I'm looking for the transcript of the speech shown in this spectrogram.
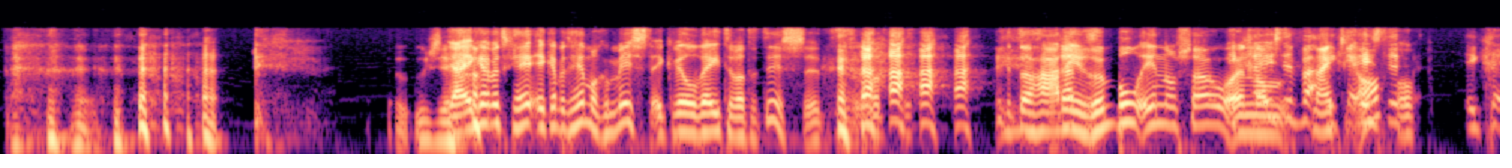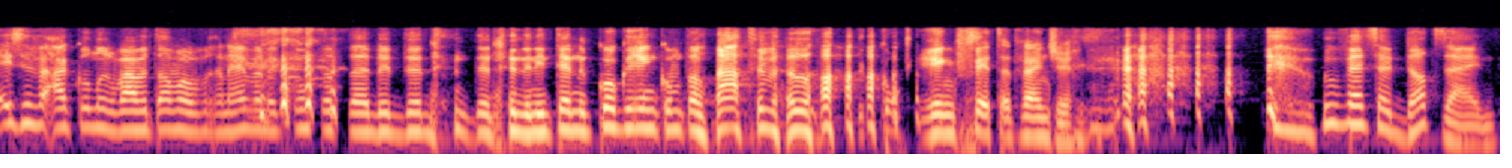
Hoe zeg Ja, ik heb, het ik heb het helemaal gemist. Ik wil weten wat het is. Het, wat, zit er HD Rumble in of zo? Ik en ga dan eens even- knijpt ik hij ga eens af? even- Of... Ik ga eens even aankondigen waar we het allemaal over gaan hebben. Dan komt dat, eh, de, de, de, de, de Nintendo Cockring komt dan later wel af. De Fit Adventure. Hoe vet zou dat zijn?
